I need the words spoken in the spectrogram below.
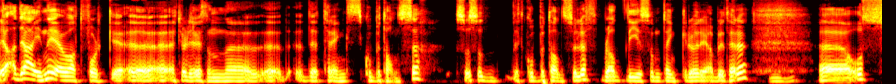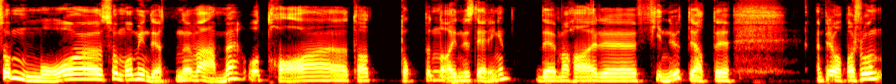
Ja, det ene er jo at folk jeg tror det, liksom, det trengs kompetanse så, så, et kompetanseløft blant de som tenker å rehabilitere. Mm. Uh, og så må, så må, myndighetene være med og ta, ta, toppen av investeringen. Det vi har uh, funnet ut, er at uh, en privatperson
